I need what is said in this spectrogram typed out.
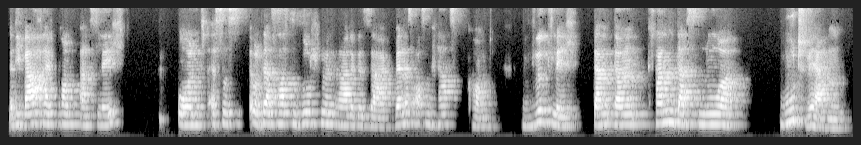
die Wahrheit kommt ans Licht. Und es ist, und das hast du so schön gerade gesagt, wenn es aus dem Herz kommt, wirklich, dann, dann kann das nur gut werden.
